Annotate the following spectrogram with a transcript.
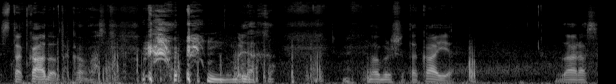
Стакада така у нас. Бляха. Добре, що така є. Зараз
